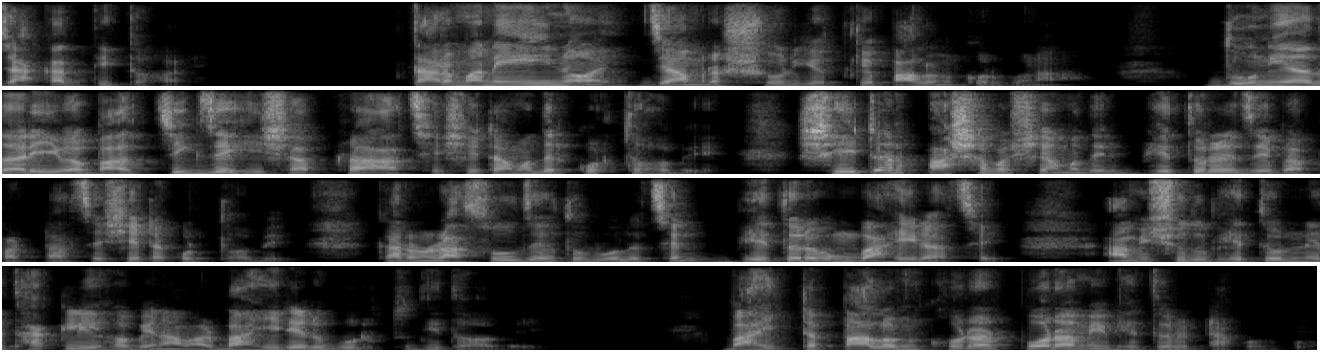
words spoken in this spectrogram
জাকাত দিতে হয়। তার মানে এই নয় যে আমরা শরীয়তকে পালন করব না। দুনিয়াদারি বা বাহ্যিক যে হিসাবটা আছে সেটা আমাদের করতে হবে। সেটার পাশাপাশি আমাদের ভেতরে যে ব্যাপারটা আছে সেটা করতে হবে। কারণ রাসুল যেহেতু বলেছেন, ভেতর এবং বাহির আছে। আমি শুধু ভেতর নিয়ে থাকলেই হবে না, আমার বাহিরেরও গুরুত্ব দিতে হবে। বাহিরটা পালন করার পর আমি ভেতরেরটা করব।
